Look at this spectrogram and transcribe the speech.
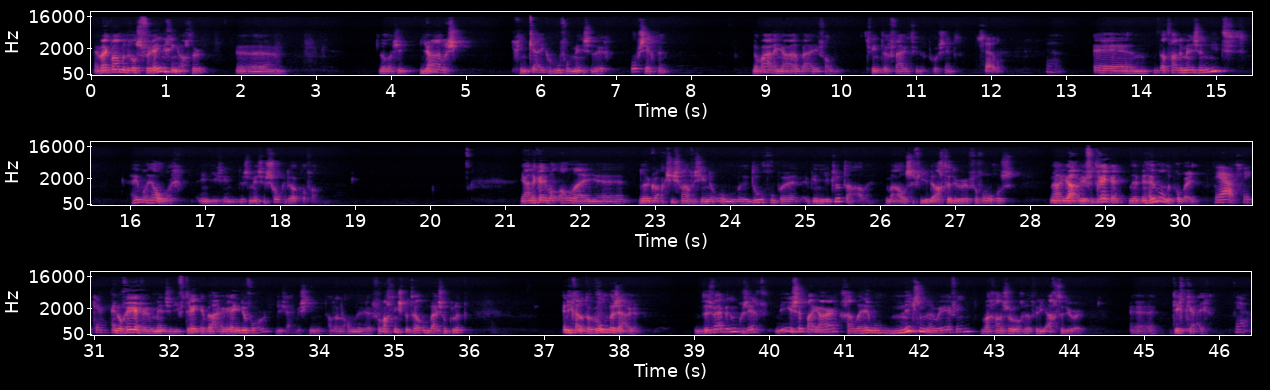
En wij kwamen er als vereniging achter dat als je jaarlijks ging kijken hoeveel mensen er opzegden, er waren jaren bij van 20, 25 procent. Zo. Ja. En dat hadden mensen niet helemaal helder in die zin. Dus mensen schrokken er ook wel van. Ja, dan kan je wel allerlei uh, leuke acties gaan verzinnen om uh, doelgroepen binnen je club te halen. Maar als ze via de achterdeur vervolgens nou ja, weer vertrekken, dan heb je een heel ander probleem. Ja, zeker. En nog erger, mensen die vertrekken hebben daar een reden voor. Die zijn misschien hadden een andere verwachtingspatroon bij zo'n club. En die gaan het ook rondbezuinen. Dus wij hebben toen gezegd, de eerste paar jaar gaan we helemaal niks doen aan werving. We gaan zorgen dat we die achterdeur uh, dicht krijgen. Ja.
